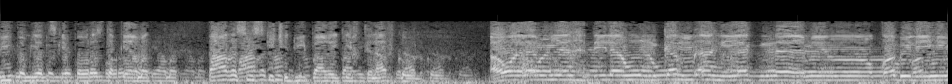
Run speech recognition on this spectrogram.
دوی په میانس کې په ورځ د قیامت. پاغه سیس کې چې دوی پاغه کې اختلاف کول أولم يهد لهم كم أهلكنا من قبلهم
